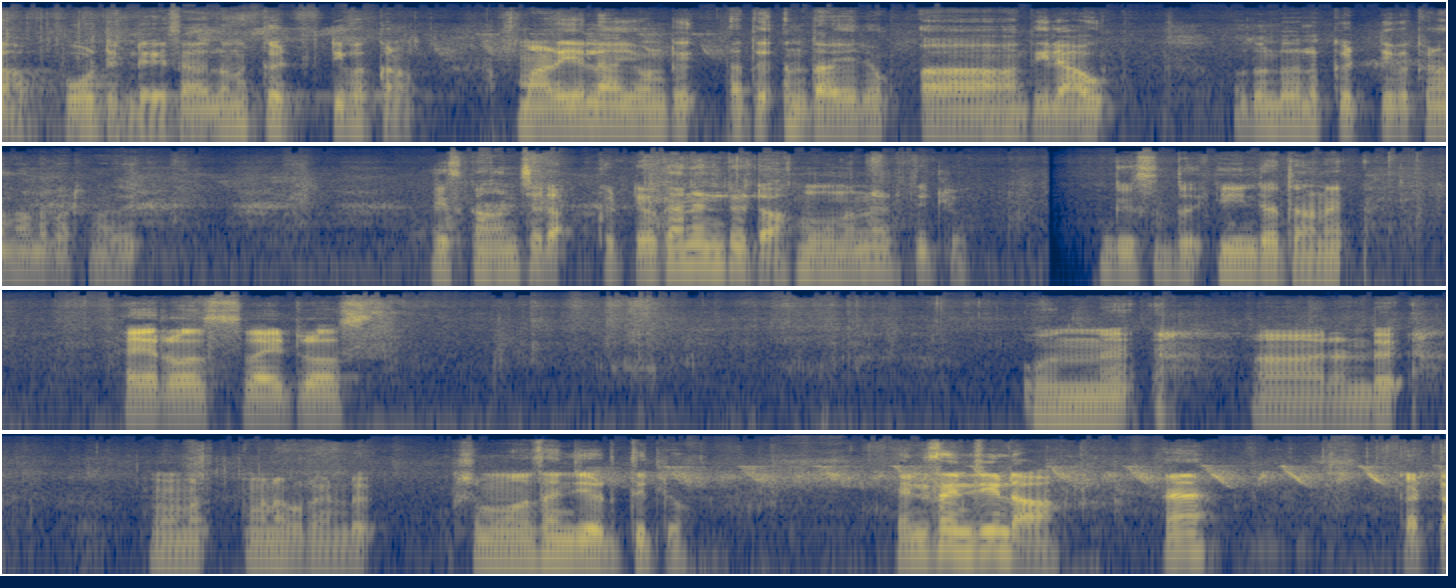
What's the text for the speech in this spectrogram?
സപ്പോർട്ട് ഉണ്ട്. ഗൈസ് അതിലൊന്ന് കെട്ടി വെക്കണം. മഴയിലായതുകൊണ്ട് അത് എന്തായാലും അതിലാവും. അതുകൊണ്ട് അതെല്ലാം കെട്ടി വെക്കണം എന്നാണ് പറഞ്ഞത്. ഗൈസ് കാണിച്ചതാ കെട്ടി വെക്കാനുണ്ട് കേട്ടോ മൂന്നെണ്ണം എടുത്തിട്ടുള്ളൂ. ഗൈസ് ഇത് ഇതിന്റെ അകത്താണ്. ഹൈ റോസ് വൈറ്റ് റോസ് ഒന്ന് രണ്ട് മൂന്ന് അങ്ങനെ കുറേ ഉണ്ട്. പക്ഷെ മൂന്ന് സഞ്ചി എടുത്തിട്ടു എന്റെ സഞ്ചി ഉണ്ടോ ഏ? കട്ട.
